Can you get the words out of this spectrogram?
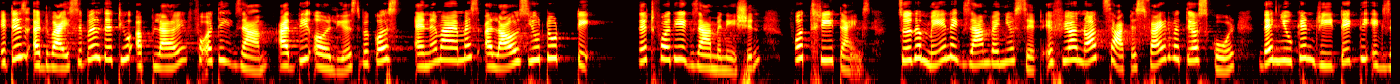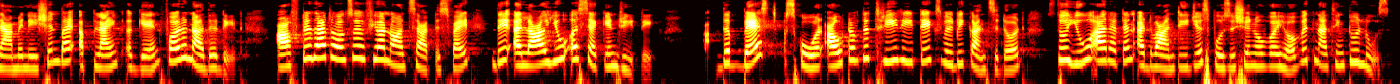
It is advisable that you apply for the exam at the earliest because NMIMS allows you to sit for the examination for three times. So the main exam when you sit, if you are not satisfied with your score, then you can retake the examination by applying again for another date. After that also if you are not satisfied, they allow you a second retake. The best score out of the three retakes will be considered, so you are at an advantageous position over here with nothing to lose.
